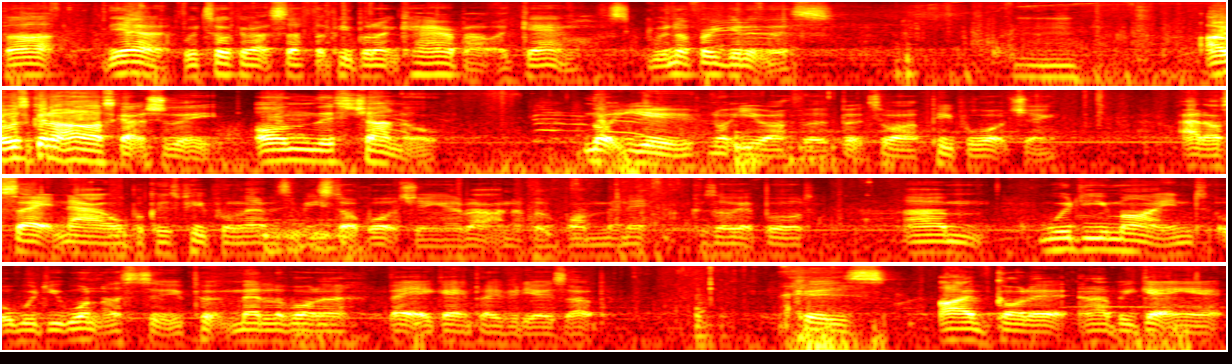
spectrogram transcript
But yeah, we're talking about stuff that people don't care about. Again, we're not very good at this. Mm. I was gonna ask actually on this channel, not you, not you, Arthur, but to our people watching, and I'll say it now because people will inevitably stop watching in about another one minute because I'll get bored. Um, would you mind, or would you want us to put Medal of Honor beta gameplay videos up? Because I've got it and I'll be getting it.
